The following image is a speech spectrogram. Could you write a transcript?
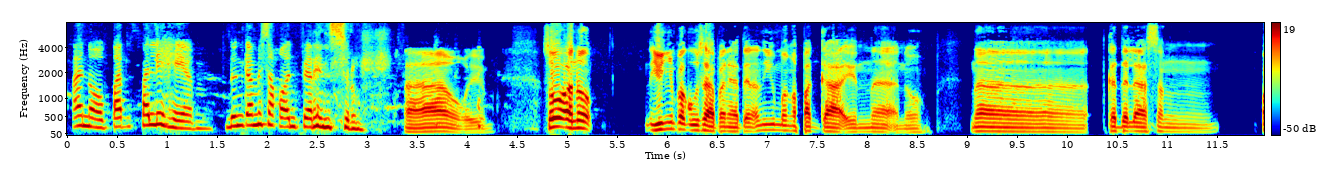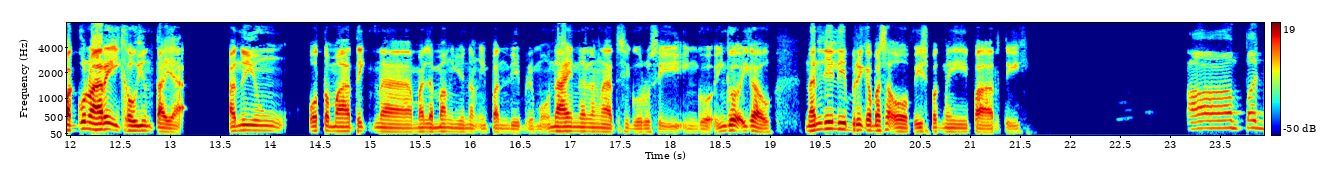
ano, pa- palihim, doon kami sa conference room. Ah, okay. So, ano, yun yung pag-usapan natin. Ano yung mga pagkain na, ano, na kadalasang, pag kunwari ikaw yung taya, ano yung automatic na malamang yun ang ipanlibre mo? Unahin na lang natin siguro si Ingo. Ingo, ikaw, nanlilibre ka ba sa office pag may party? Um, pag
